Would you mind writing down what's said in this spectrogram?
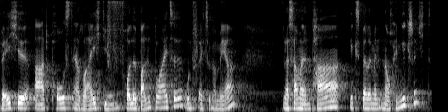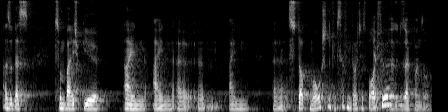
welche Art Post erreicht die volle Bandbreite und vielleicht sogar mehr. Und das haben wir in ein paar Experimenten auch hingekriegt. Also, dass zum Beispiel ein, ein, äh, ähm, ein äh, Stop-Motion, gibt es dafür ein deutsches Wort für? Also sagt man so.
